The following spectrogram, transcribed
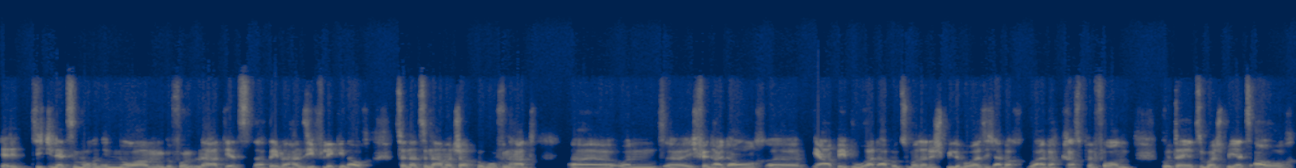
der die, sich die letzten Wochen enorm gefunden hat. Jetzt, nachdem Hansi Flick ihn auch zur Nationalmannschaft berufen hat. Äh, und äh, ich finde halt auch, äh, ja, Bebu hat ab und zu mal seine Spiele, wo er sich einfach, wo er einfach krass performt. Gutter jetzt zum Beispiel jetzt auch.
